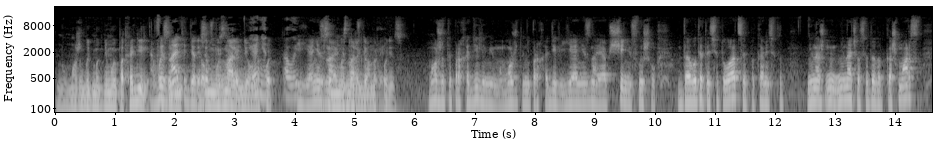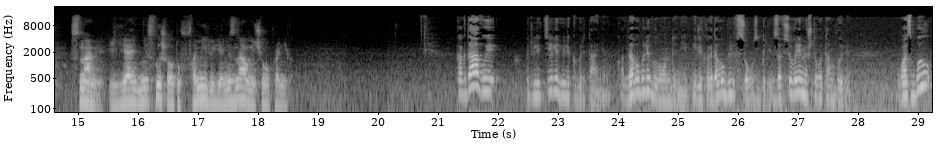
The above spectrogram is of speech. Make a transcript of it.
Ну, может быть, мы к нему и подходили. А вы Если знаете, где Если дом бы мы знали, где он Я находится. А И вы? я не Если знаю, бы мы знали, где он находится. Может и проходили мимо, может и не проходили. Я не знаю, я вообще не слышал до вот этой ситуации, пока не, наш- не начался вот этот кошмар с, с нами. И я не слышал эту фамилию, я не знал ничего про них. Когда вы прилетели в Великобританию, когда вы были в Лондоне или когда вы были в Солсбери, за все время, что вы там были, у вас был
